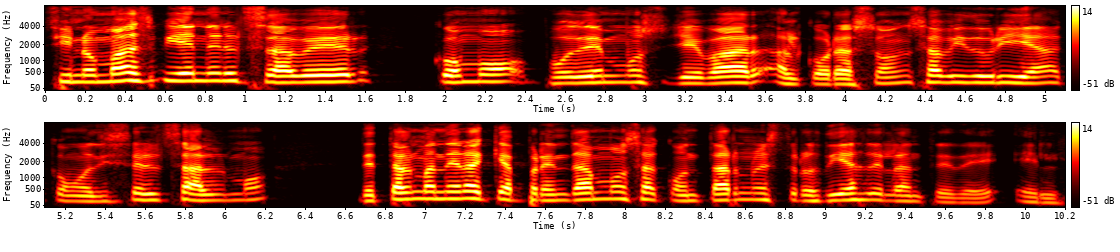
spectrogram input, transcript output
sino más bien el saber cómo podemos llevar al corazón sabiduría, como dice el Salmo, de tal manera que aprendamos a contar nuestros días delante de Él.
